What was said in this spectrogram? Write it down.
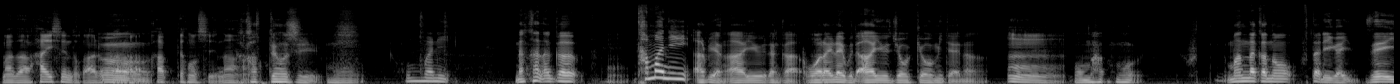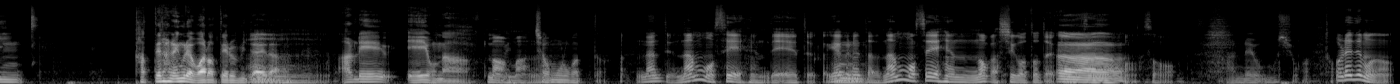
まだ配信とかあるからうん。買ってほしいな、買ってほしい。もうほんまになかなかたまにあるやん。ああいうなんかお笑いライブでああいう状況みたいな。うん。もう,、ま、もうふ真ん中の2人以外全員立ってられんぐらい笑ってるみたいな、うん。あれええよな。まあまあな。めっちゃおもろかった。なんていう何もせえへんでええというか逆に言ったら何もせえへんのが仕事というか、うん。そう。あれ面白かった。俺でも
